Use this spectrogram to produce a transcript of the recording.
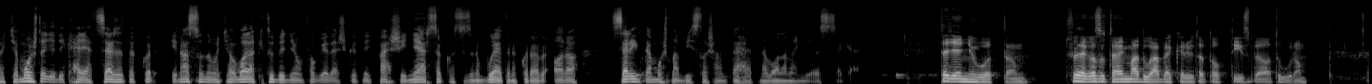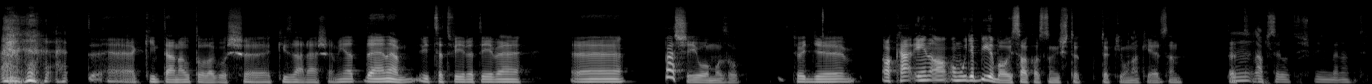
hogyha most egyedik helyet szerzett, akkor én azt mondom, hogy ha valaki tud egy olyan fogadást kötni, egy Paché nyer szakasz ezen a Buelten, akkor arra, arra szerintem most már biztosan tehetne valamennyi összeget. Tegyen nyugodtan. Főleg azután, hogy Madua bekerült a top 10-be a túrom. Kintán autólagos kizárása miatt, de nem, viccet félretéve, Passi jól mozog. Hogy akár én amúgy a Bilbaoi szakaszon is tök, tök jónak érzem. Tehát... Mm, abszolút, sprintben ott,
